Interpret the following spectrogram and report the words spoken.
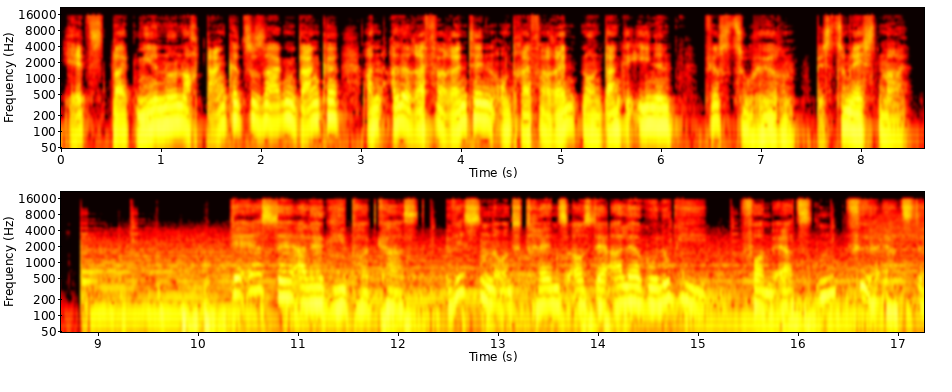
Jetzt bleibt mir nur noch Danke zu sagen. Danke an alle Referentinnen und Referenten und danke Ihnen fürs Zuhören. Bis zum nächsten Mal. Der erste Allergie-Podcast. Wissen und Trends aus der Allergologie. Von Ärzten für Ärzte.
